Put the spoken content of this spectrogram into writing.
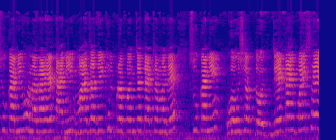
सुखानी होणार आहेत आणि माझा देखील प्रपंच त्याच्यामध्ये सुखानी होऊ शकतो. जे काही पैसे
